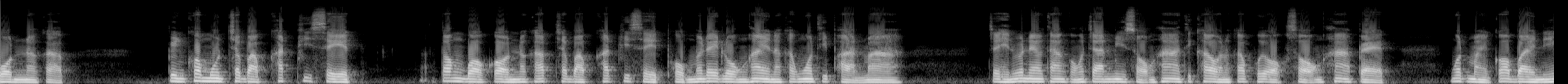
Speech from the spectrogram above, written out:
บนนะครับ เป็นข้อมูลฉบับคัดพิเศษ ต้องบอกก่อนนะครับ ฉบับคัดพิเศษผมไม่ได้ลงให้นะครับงวดที่ผ่านมา จะเห็นว่าแนวทางของอาจารย์มี 25 ที่เข้านะครับหวยออก 258 งวดใหม่ก็ใบนี้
